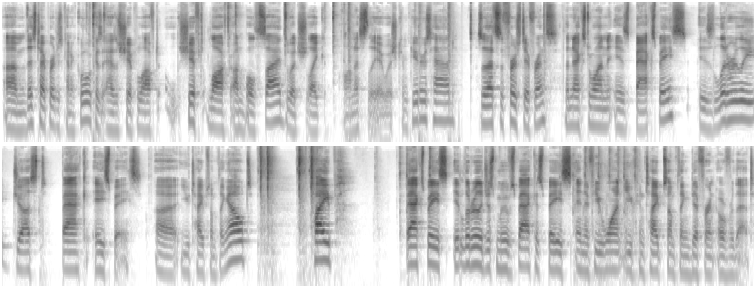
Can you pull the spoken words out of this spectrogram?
Um, this typewriter is kind of cool because it has a shift, loft, shift lock on both sides, which like honestly I wish computers had. So that's the first difference. The next one is backspace, is literally just back a space. Uh, you type something out, type, backspace, it literally just moves back a space, and if you want, you can type something different over that.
